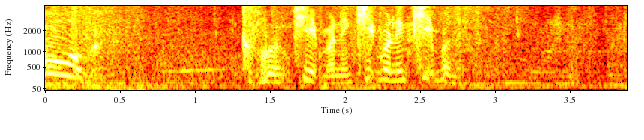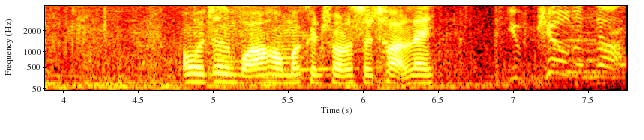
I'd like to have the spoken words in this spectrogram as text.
Oh! Come on, keep running, keep running, keep running. Oh, I don't know why I hold my controller so tightly. You've killed enough.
